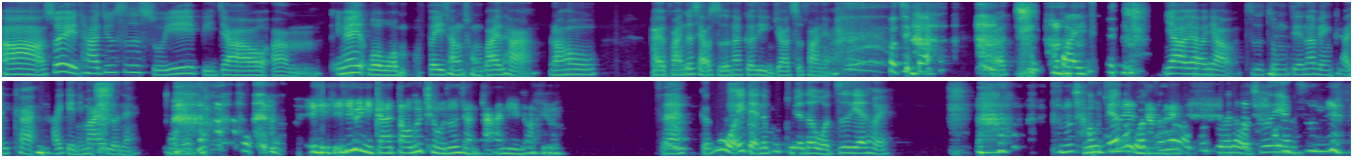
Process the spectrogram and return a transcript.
啊，所以他就是属于比较嗯，因为我我非常崇拜他，然后还有半个小时那个你就要吃饭了，我觉得要 快一点，要要要，这中间那边看一看，还给你骂一轮呢。我觉得 因为你刚才刀个球，我真的想打你，知道吗？是啊，可是我一点都不觉得我自恋会，我自恋，觉得我自恋，我不觉得我自恋超，自恋。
